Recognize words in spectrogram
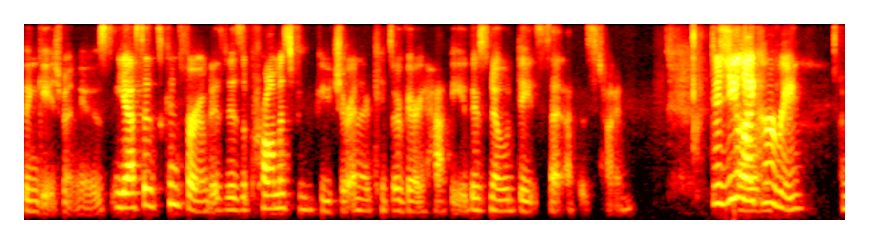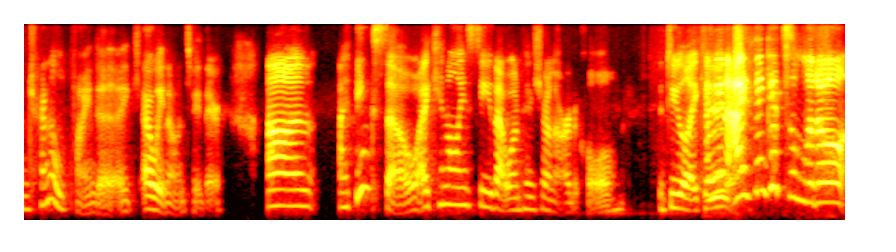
the engagement news yes it's confirmed it is a promise for the future and their kids are very happy there's no date set at this time Did you So- like her ring? i'm trying to find it I, oh wait no it's right there um i think so i can only see that one picture on the article do you like it I mean, I think it's a little.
